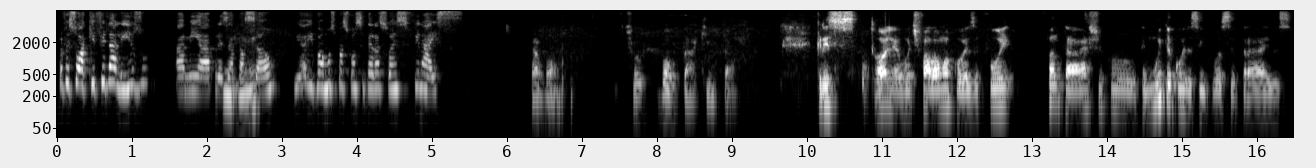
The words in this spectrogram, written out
Professor, aqui finalizo a minha apresentação uhum. e aí vamos para as considerações finais. Tá bom. Deixa eu voltar aqui então. Cris, olha, eu vou te falar uma coisa, foi fantástico, tem muita coisa assim que você traz,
